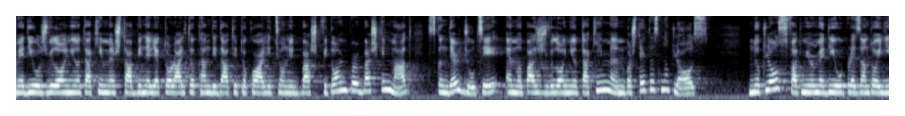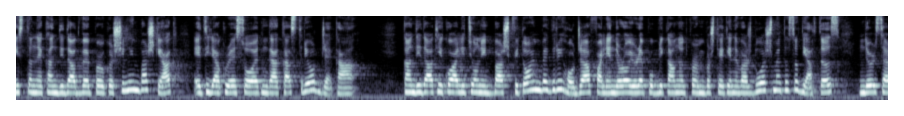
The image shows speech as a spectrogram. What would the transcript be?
Mediu zhvilloi një takim me shtabin elektoral të kandidatit të koalicionit Bashkë Fitojmë për Bashkinë Mat, Skënder Gjuci, e më pas zhvilloi një takim me mbështetës në Klos. Në Klos, Fatmir Mediu prezantoi listën e kandidatëve për Këshillin Bashkiak, e cila kryesohet nga Kastriot Xheka. Kandidati i koalicionit Bashkë Fitojmë, Bedri Hoxha, falënderoi republikanët për mbështetjen e vazhdueshme të së djathtës, ndërsa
